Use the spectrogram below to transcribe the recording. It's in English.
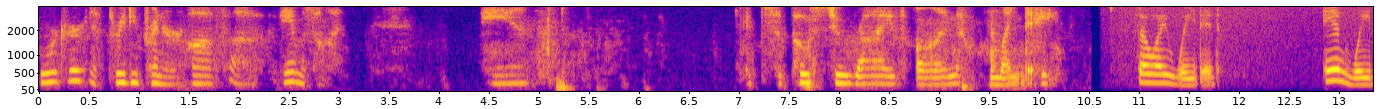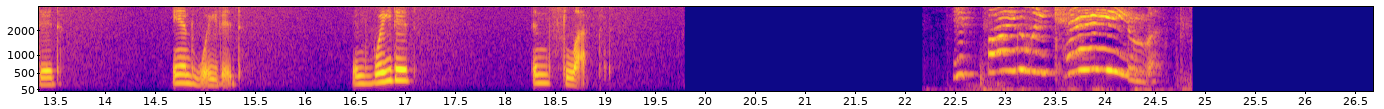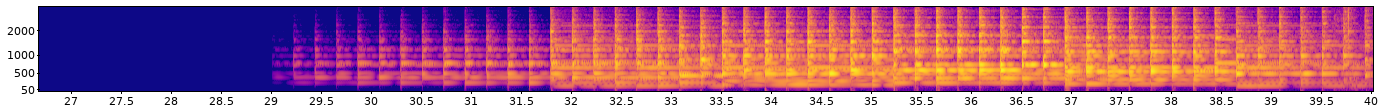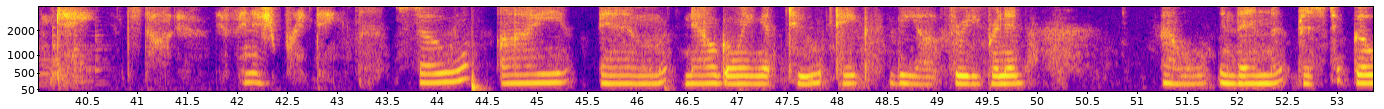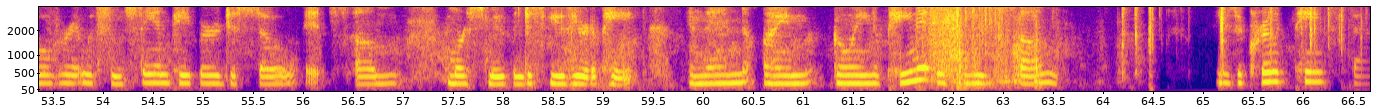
ordered a 3D printer off uh, Amazon. And it's supposed to arrive on Monday. So I waited and waited and waited and waited and slept. Okay. It finished printing. So I am now going to take the uh, 3D printed out and then just go over it with some sandpaper just so it's um, more smooth and just easier to paint. And then I'm going to paint it with these um, these acrylic paints that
